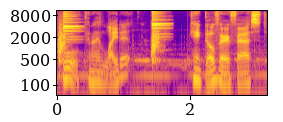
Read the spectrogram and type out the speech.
Cool. Can I light it? Can't go very fast.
